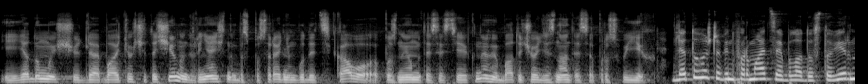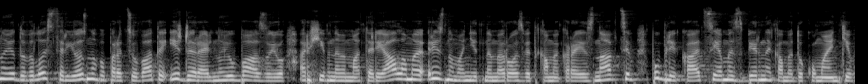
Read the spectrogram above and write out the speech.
І я думаю, що для багатьох читачів Надвірнянщина безпосередньо буде цікаво познайомитися з цією книгою, багато чого дізнатися про своїх. Для того, щоб інформація була достовірною, довелось серйозно попрацювати із джерельною базою, архівними матеріалами, різноманітними розвідками краєзнавців, публікаціями, збірниками документів.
